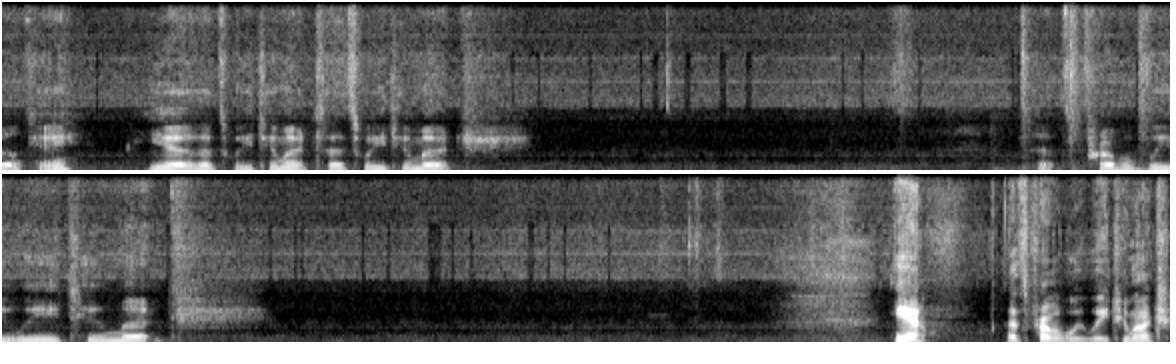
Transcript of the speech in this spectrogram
Okay. Yeah, that's way too much. That's way too much. That's probably way too much. Yeah, that's probably way too much.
